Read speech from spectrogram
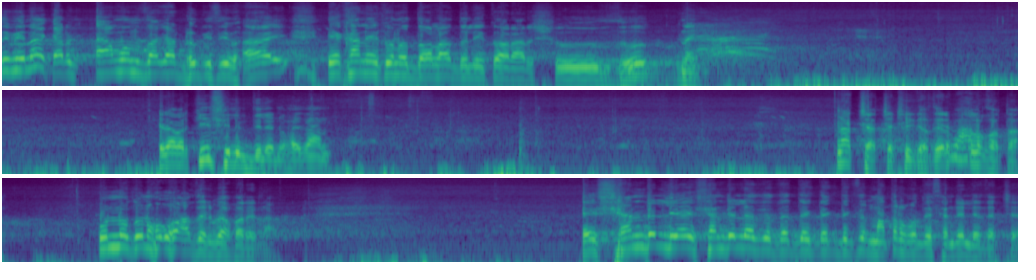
দিবি না? কারণ এমন জায়গা ঢুকেছি ভাই, এখানে কোনো দলাদলি করার সুযোগ নাই। এটা আবার কি স্লিপ দিলেন ভাই, জান? আচ্ছা আচ্ছা ঠিক আছে, এটা ভালো কথা। অন্য কোনো ওয়াজের ব্যাপারে না। এই স্যান্ডেল নিয়ে স্যান্ডেল দেখছেন মাথার মধ্যে স্যান্ডেল নিয়ে যাচ্ছে।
